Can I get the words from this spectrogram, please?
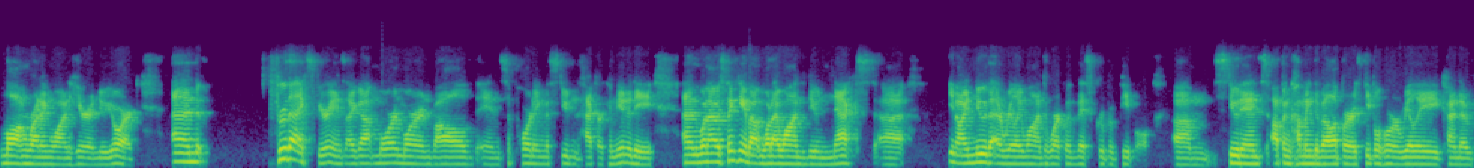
long running one here in New York. And through that experience, I got more and more involved in supporting the student hacker community. And when I was thinking about what I wanted to do next, uh, you know, I knew that I really wanted to work with this group of people, um, students, up and coming developers, people who are really kind of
